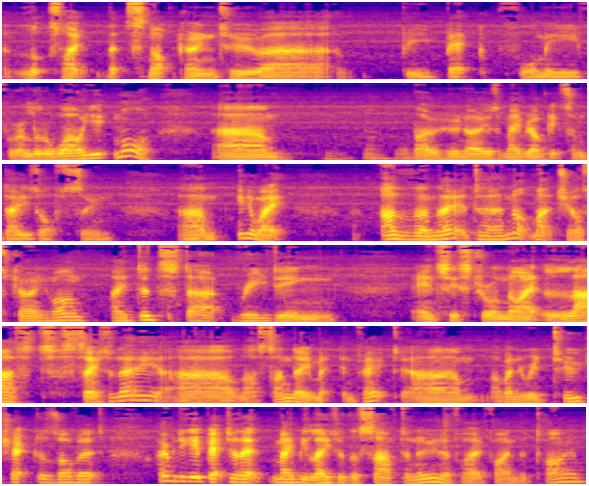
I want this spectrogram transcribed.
it looks like that's not going to uh, be back for me for a little while yet more. Um, although, who knows, maybe I'll get some days off soon. Um, anyway, other than that, uh, not much else going on. I did start reading Ancestral Night last Saturday, uh, last Sunday in fact. Um, I've only read two chapters of it. Hoping to get back to that maybe later this afternoon if I find the time.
